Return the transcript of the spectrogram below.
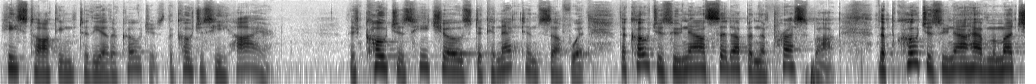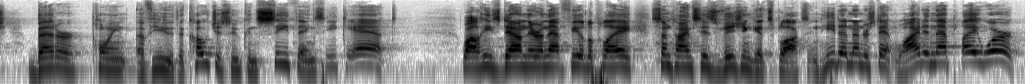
He's talking to the other coaches, the coaches he hired the coaches he chose to connect himself with, the coaches who now sit up in the press box, the coaches who now have a much better point of view, the coaches who can see things he can't. While he's down there in that field of play, sometimes his vision gets blocked and he doesn't understand why didn't that play work?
